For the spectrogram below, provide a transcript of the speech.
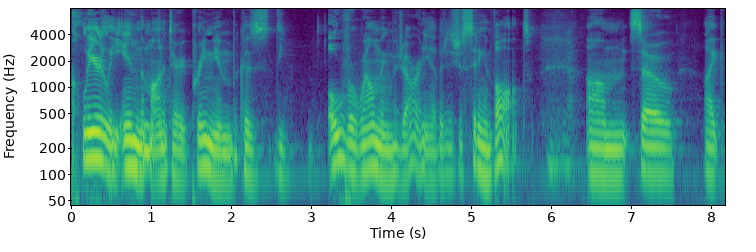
clearly in the monetary premium because the overwhelming majority of it is just sitting in vaults. Um, so, like,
